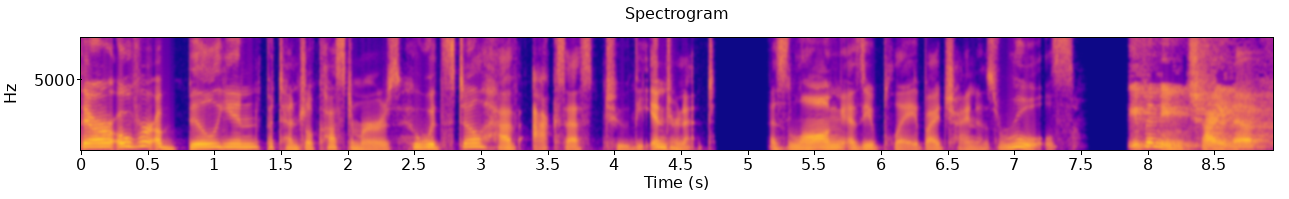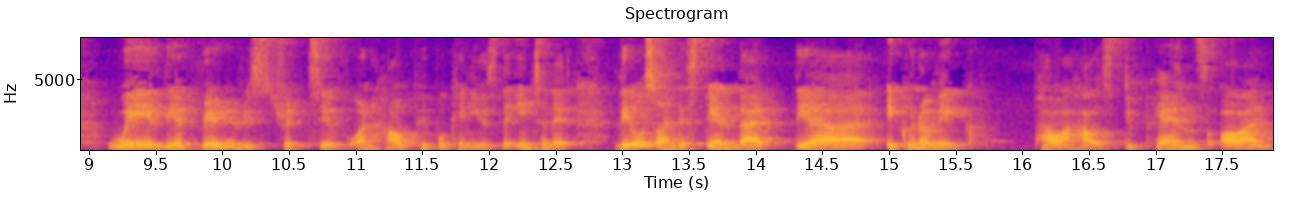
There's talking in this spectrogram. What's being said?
there are over a billion potential customers who would still have access to the internet, as long as you play by China's rules. Even in China, where they're very restrictive on how people can use the internet, they also understand that their economic powerhouse depends on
